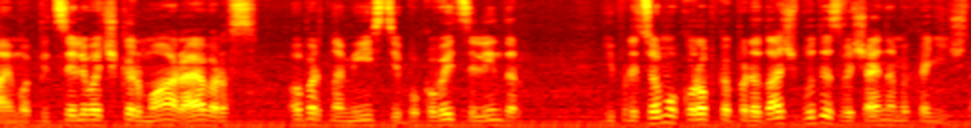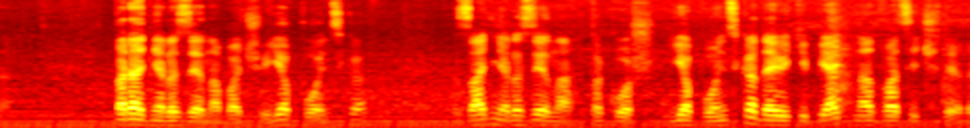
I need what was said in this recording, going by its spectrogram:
Маємо підсилювач керма, реверс, оберт на місці, боковий циліндр. І при цьому коробка передач буде звичайно механічна. Передня резина бачу японська. Задня резина також японська 9,5 на 24.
